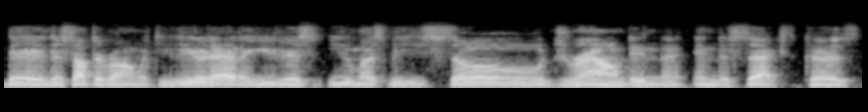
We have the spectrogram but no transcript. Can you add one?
then there's something wrong with you. Either that or you just you must be so drowned in the in the sex because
